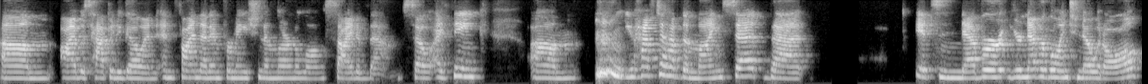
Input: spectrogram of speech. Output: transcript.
um, I was happy to go and, and find that information and learn alongside of them. So I think um, you have to have the mindset that it's never you're never going to know it all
